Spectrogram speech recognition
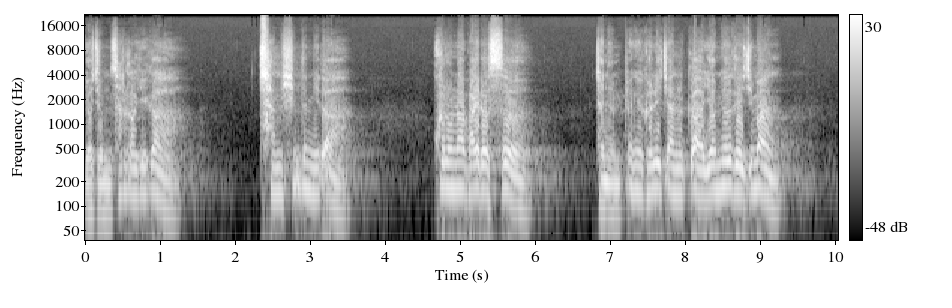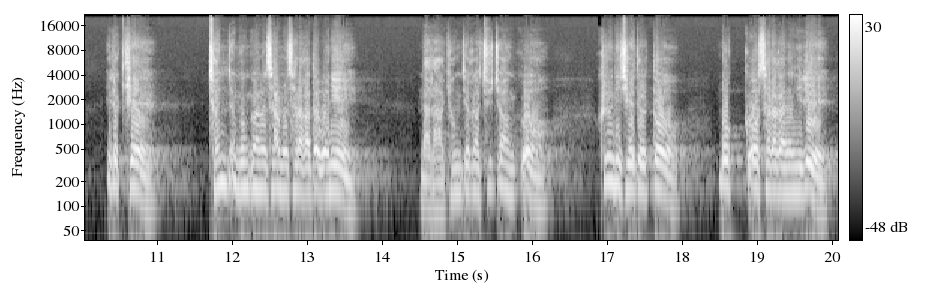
요즘 살아가기가 참 힘듭니다. 코로나 바이러스 전염병에 걸리지 않을까 염려도 되지만 이렇게 전전건강한 삶을 살아가다 보니 나라 경제가 주저앉고 그러니 저희들도 먹고 살아가는 일이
